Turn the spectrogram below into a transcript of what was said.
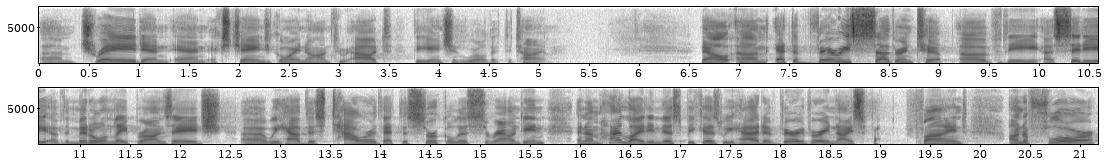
um, trade and, and exchange going on throughout the ancient world at the time. Now, um, at the very southern tip of the uh, city of the Middle and Late Bronze Age, uh, we have this tower that the circle is surrounding. And I'm highlighting this because we had a very, very nice find on the floor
